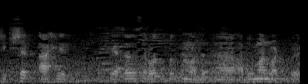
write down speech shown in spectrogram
शिक्षक आहेत याचा सर्वात प्रथम अभिमान वाटतोय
